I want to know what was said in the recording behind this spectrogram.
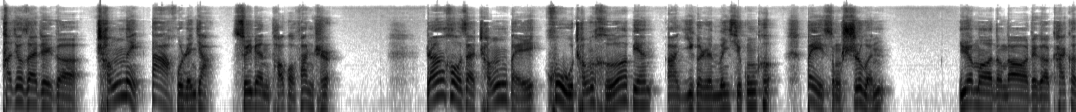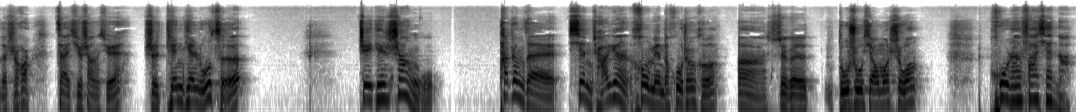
他就在这个城内大户人家随便讨口饭吃，然后在城北护城河边啊一个人温习功课，背诵诗文。约莫等到这个开课的时候再去上学，是天天如此。这天上午，他正在县察院后面的护城河啊，这个读书消磨时光。忽然发现呐，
